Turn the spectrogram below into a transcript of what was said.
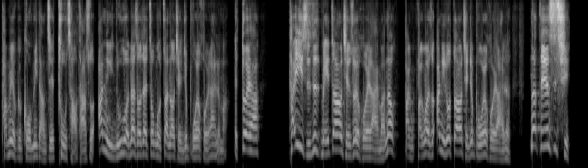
旁边有个国民党直接吐槽他说：“啊，你如果那时候在中国赚到钱，就不会回来了嘛？”哎，对啊。他意思是没赚到钱，所以回来嘛？那反反过来说啊，你若赚到钱就不会回来了。那这件事情，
